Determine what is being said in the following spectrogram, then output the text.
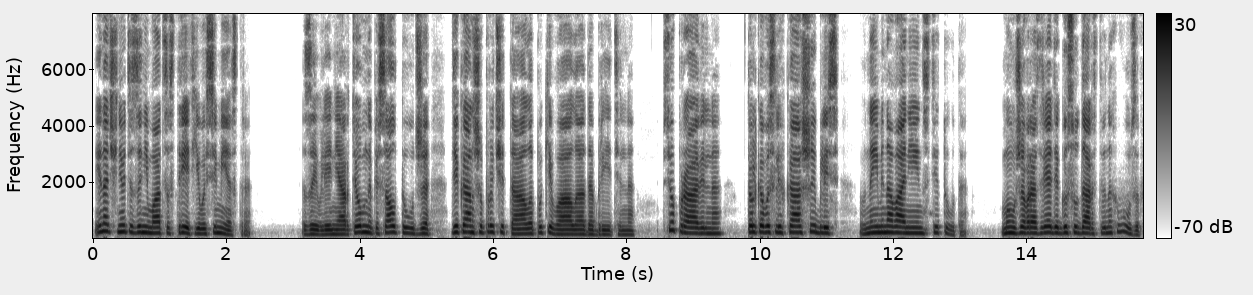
и начнете заниматься с третьего семестра». Заявление Артем написал тут же. Деканша прочитала, покивала одобрительно. «Все правильно, только вы слегка ошиблись в наименовании института. Мы уже в разряде государственных вузов,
